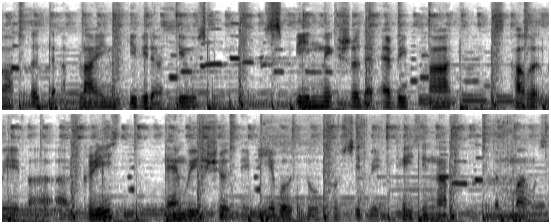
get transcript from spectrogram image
so after applying we give it a few spin make sure that every part is covered with uh, grease. Then we should be able to proceed with casing up the mouse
